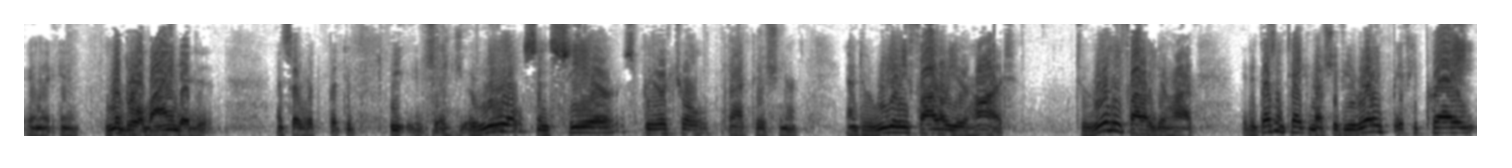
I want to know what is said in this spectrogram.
in a, in a liberal-minded and so forth, but a real, sincere, spiritual practitioner, and to really follow your heart, to really follow your heart. It doesn't take much. If you really, if you pray,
